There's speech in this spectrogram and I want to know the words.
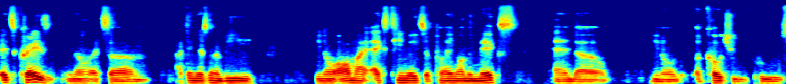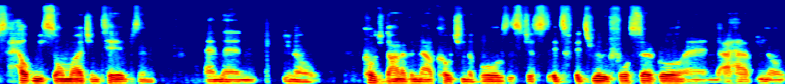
It's crazy, you know. It's um, I think there's gonna be, you know, all my ex teammates are playing on the Knicks, and uh, you know, a coach who, who's helped me so much in Thibs, and and then, you know, Coach Donovan now coaching the Bulls. It's just it's it's really full circle and I have, you know,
